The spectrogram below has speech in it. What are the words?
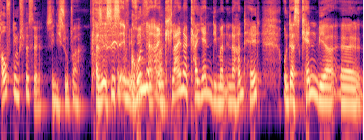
Auf dem Schlüssel. Finde ich super. Also es ist im Grunde ein kleiner Cayenne, die man in der Hand hält. Und das kennen wir äh,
